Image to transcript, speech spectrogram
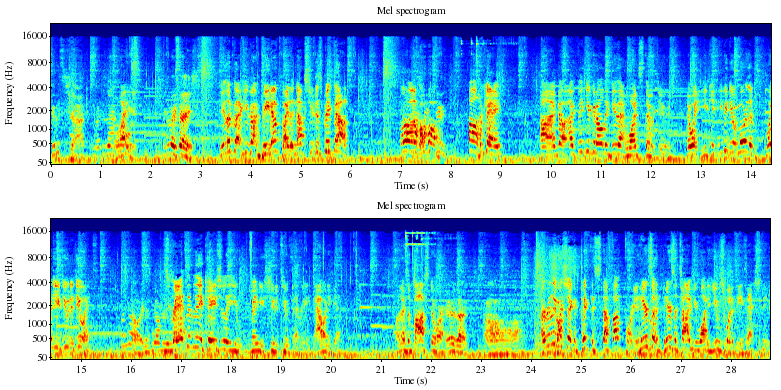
Tooth shot. What does that What? mean? Look at my face. You look like you got beat up by the knucks you just picked up. Oh, Oh. Oh, okay. Uh, I don't, I think you can only do that once, though, dude. No, wait, you can you can do it more than. What do you do to do it? I don't know. It's just nobody. Randomly, occasionally, you maybe you shoot a tooth every now and again. Oh, there's a boss door. There's a. Oh. I really wish I could pick this stuff up for you. Here's a here's a time you want to use one of these actually,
